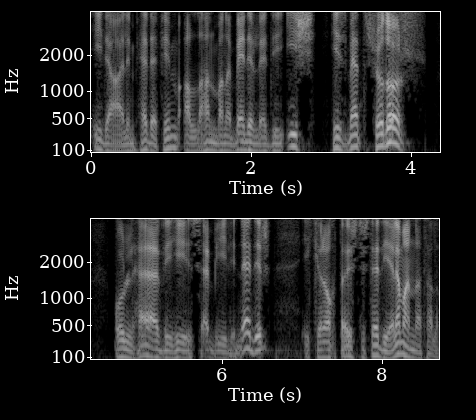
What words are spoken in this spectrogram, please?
idealim, hedefim Allah'ın bana belirlediği iş, hizmet şudur. Kul hâzihi sebili nedir? İki nokta üst üste diyelim anlatalım.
